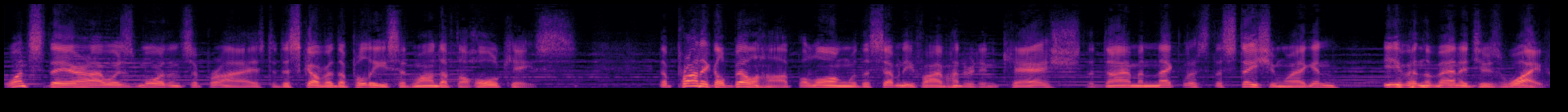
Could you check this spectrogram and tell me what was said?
Once there, I was more than surprised to discover the police had wound up the whole case. The prodigal bellhop, along with the 7500 in cash, the diamond necklace, the station wagon, even the manager's wife,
